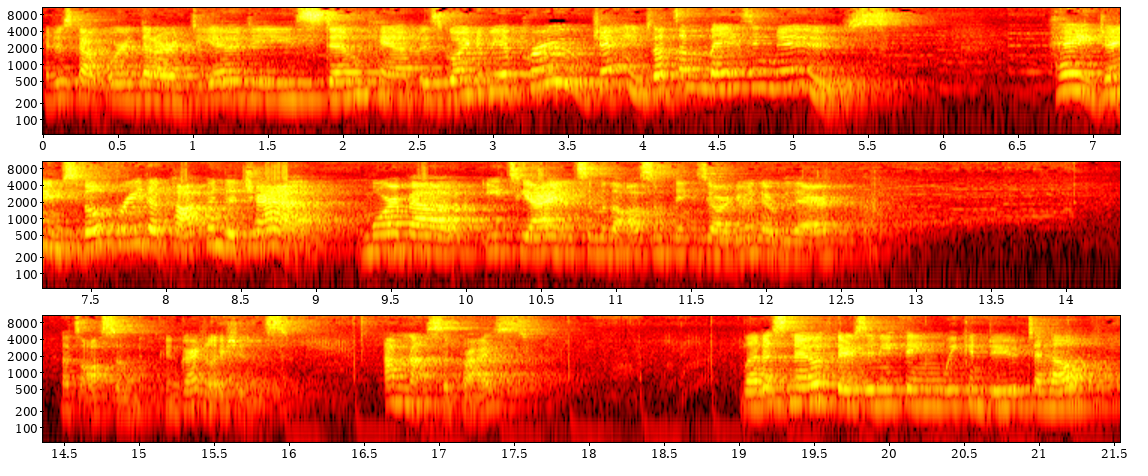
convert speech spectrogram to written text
I just got word that our DoD STEM camp is going to be approved. James, that's amazing news. Hey, James, feel free to pop into chat more about ETI and some of the awesome things y'all are doing over there. That's awesome. Congratulations. I'm not surprised. Let us know if there's anything we can do to help.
